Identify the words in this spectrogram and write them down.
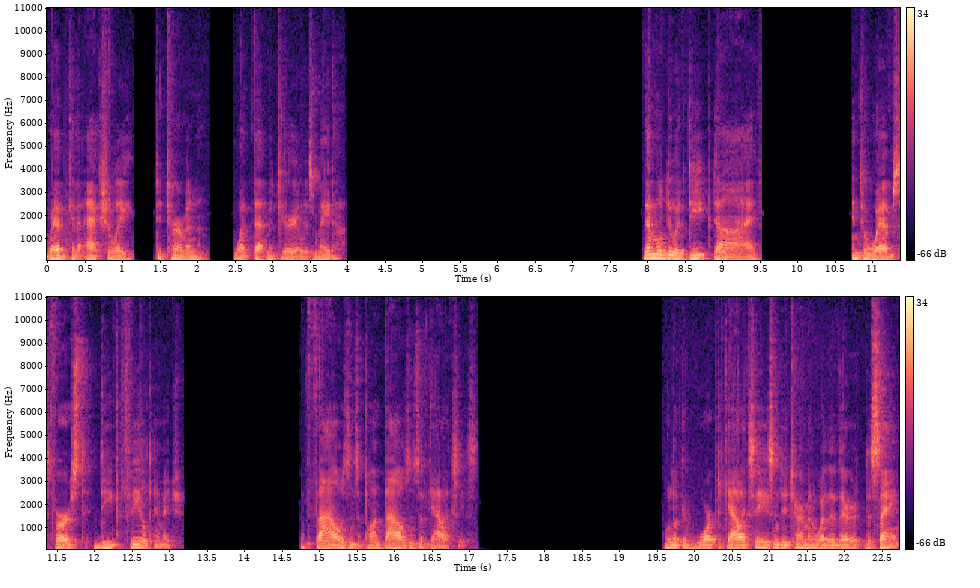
Webb can actually determine what that material is made of. Then we'll do a deep dive into Webb's first deep field image thousands upon thousands of galaxies. We'll look at warped galaxies and determine whether they're the same.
